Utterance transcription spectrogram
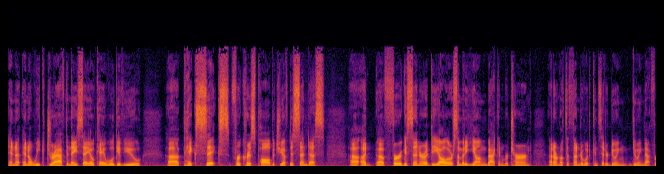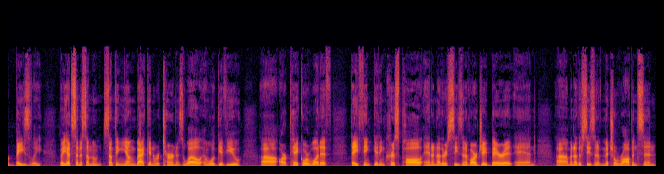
in a, in a weak draft, and they say, okay, we'll give you uh, pick six for Chris Paul, but you have to send us uh, a, a Ferguson or a Diallo or somebody young back in return. I don't know if the Thunder would consider doing doing that for Bazley, but you have to send us something something young back in return as well, and we'll give you uh, our pick. Or what if they think getting Chris Paul and another season of R.J. Barrett and um, another season of Mitchell Robinson.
